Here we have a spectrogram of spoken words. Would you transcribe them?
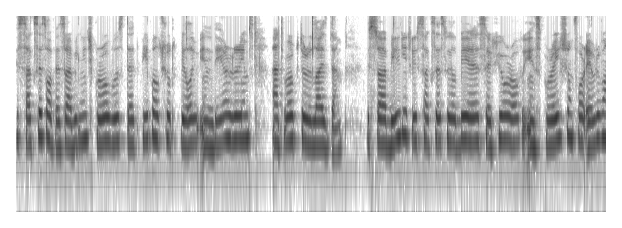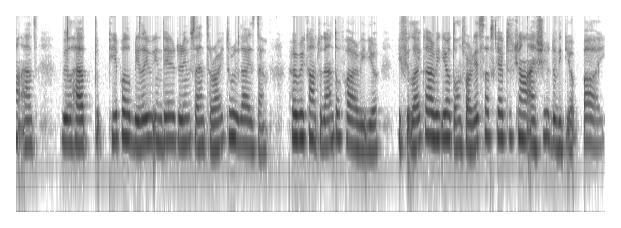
The success of Esra Bilgiç proves that people should believe in their dreams and work to realize them. Esra Bilgiç's success will be a secure of inspiration for everyone and will help people believe in their dreams and try to realize them. Here we come to the end of our video. If you like our video, don't forget to subscribe to the channel and share the video. Bye.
